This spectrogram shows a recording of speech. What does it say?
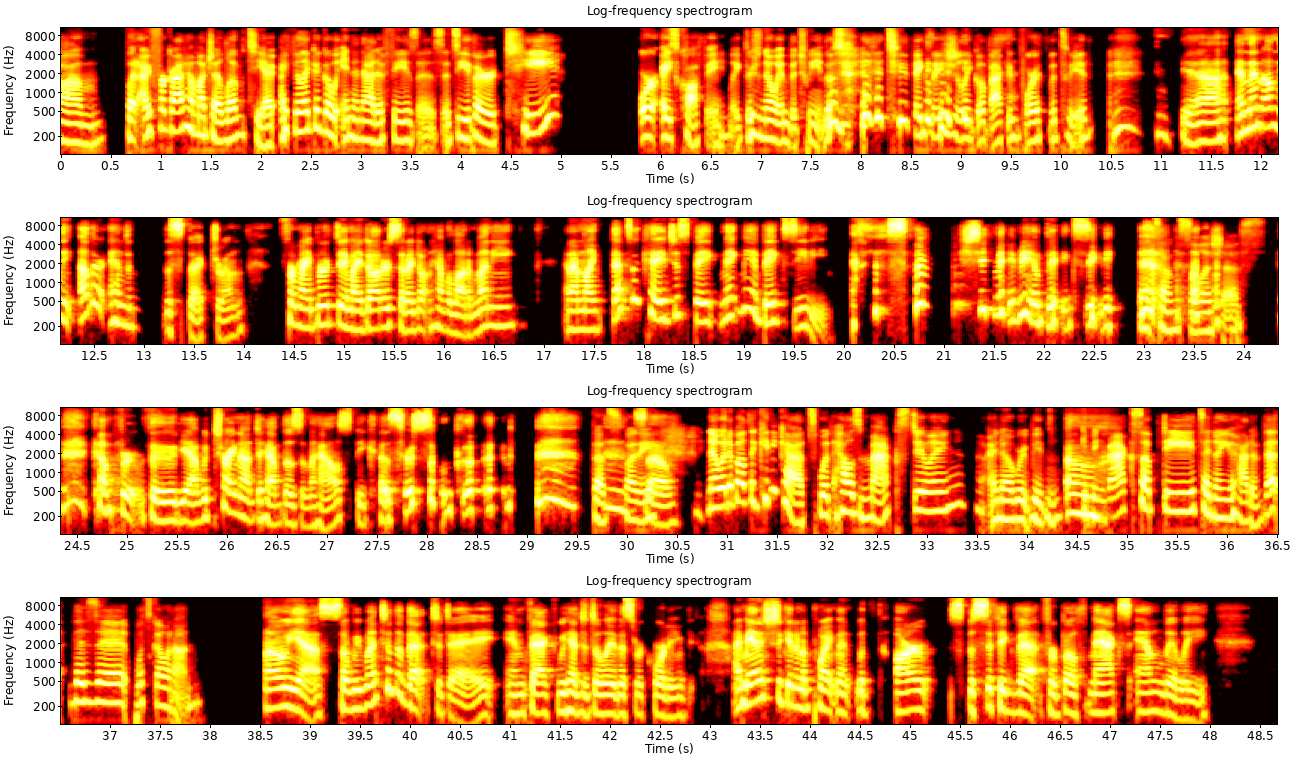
Um, but I forgot how much I love tea. I, I feel like I go in and out of phases. It's either tea or iced coffee. Like there's no in between. Those are the two things I usually go back and forth between. Yeah. And then on the other end of the spectrum, for my birthday, my daughter said I don't have a lot of money. And I'm like, that's okay. Just bake, make me a baked ziti. so she made me a baked ziti. That sounds delicious. Comfort food. Yeah. We try not to have those in the house because they're so good. That's funny. So, Now, what about the kitty cats? What how's Max doing? I know we've been giving Oh. Max updates. I know you had a vet visit. What's going on? oh, yes. So we went to the vet today. In fact, we had to delay this recording. I managed to get an appointment with our specific vet for both Max and Lily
